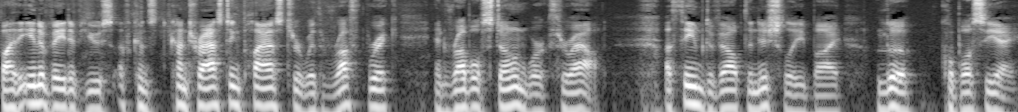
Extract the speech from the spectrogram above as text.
by the innovative use of con- contrasting plaster with rough brick and rubble stonework throughout, a theme developed initially by Le Corbusier.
